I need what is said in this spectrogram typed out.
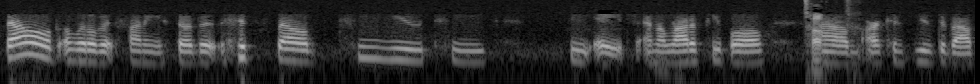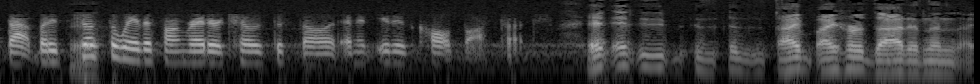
spelled a little bit funny, so that it's spelled T U T C H, and a lot of people um, are confused about that. But it's Yeah. just the way the songwriter chose to spell it, and it, it is called Boss Tutch. It, it, it, I I heard that, and then uh,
